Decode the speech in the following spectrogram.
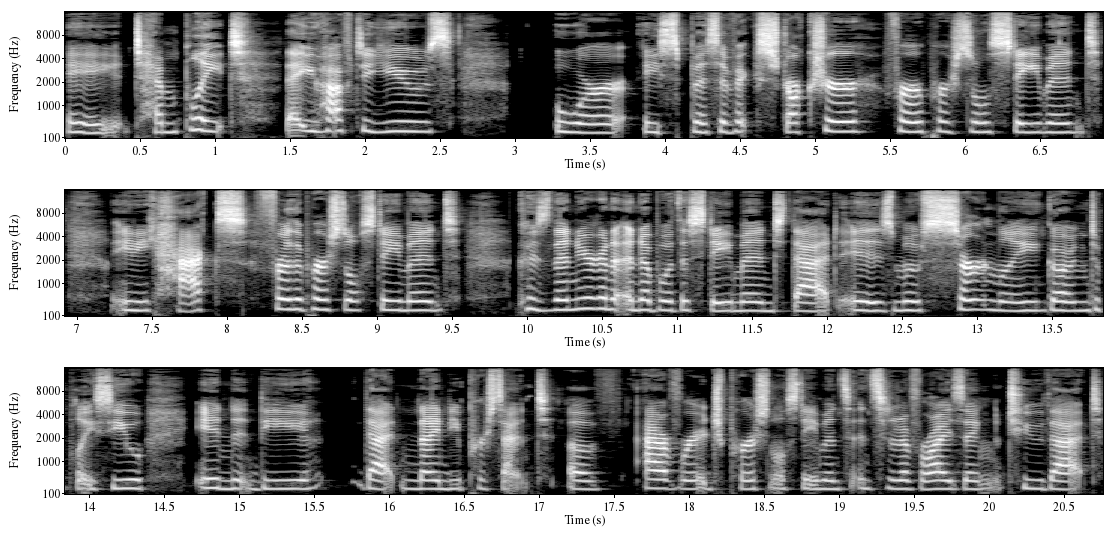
a template that you have to use or a specific structure for a personal statement, any hacks for the personal statement, because then you're going to end up with a statement that is most certainly going to place you in the that 90% of average personal statements instead of rising to that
